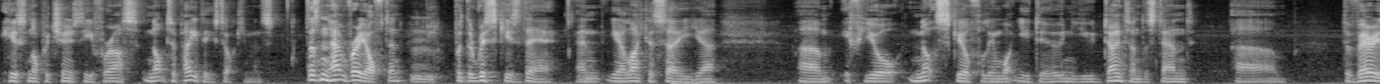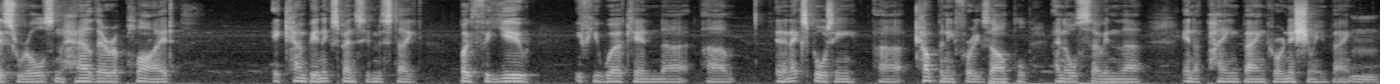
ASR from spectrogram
here's an opportunity for us not to pay these documents. Doesn't happen very often, mm. but the risk is there. And, you know, like I say, uh, um, if you're not skillful in what you do and you don't understand um, the various rules and how they're applied, it can be an expensive mistake, both for you if you work in uh, um, in an exporting uh, company, for example, and also in the in a paying bank or an issuing bank. Mm.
